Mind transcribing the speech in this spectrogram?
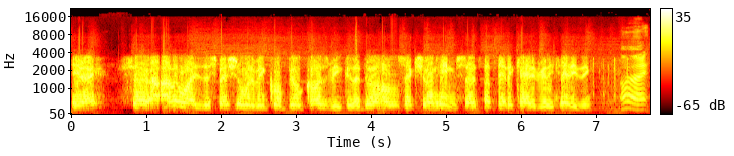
you know. So uh, otherwise, the special would have been called Bill Cosby because I do a whole section on him. So it's not dedicated really to anything. All right.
